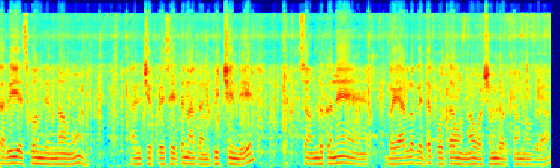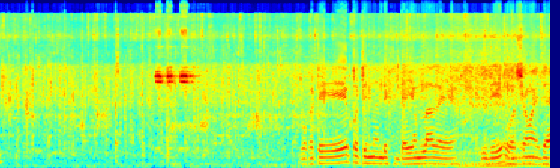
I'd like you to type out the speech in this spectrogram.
కర్రీ చేసుకొని తిన్నాము అని చెప్పేసి అయితే నాకు అనిపించింది. సో అందుకనే బయార్లోకి అయితే పోతా ఉన్నా వర్షం పడతాను కూడా. ఒకటే పట్టిందండి దయ్యంలాగా ఇది వర్షం అయితే.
